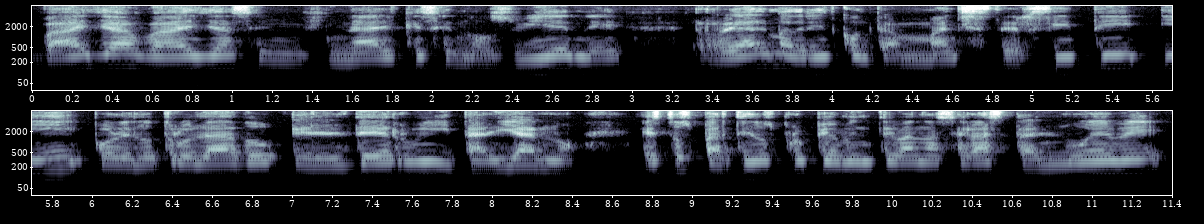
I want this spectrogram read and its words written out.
vaya, vaya semifinal que se nos viene. Real Madrid contra Manchester City y por el otro lado el derby italiano. Estos partidos propiamente van a ser hasta el 9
